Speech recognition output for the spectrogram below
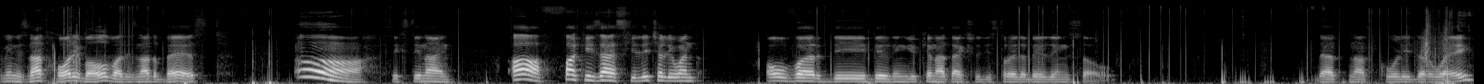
I mean, it's not horrible, but it's not the best. Oh, 69. Oh, fuck his ass. He literally went over the building. You cannot actually destroy the building, so... That's not cool either way.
